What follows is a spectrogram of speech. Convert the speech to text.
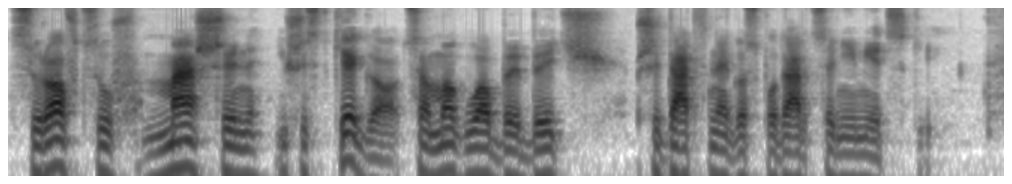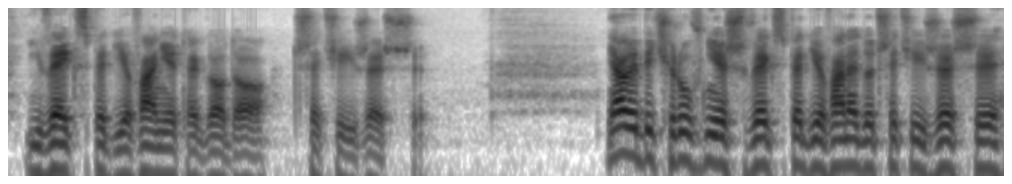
surowców, maszyn i wszystkiego, co mogłoby być przydatne gospodarce niemieckiej i wyekspediowanie tego do III Rzeszy. Miały być również wyekspediowane do III Rzeszy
